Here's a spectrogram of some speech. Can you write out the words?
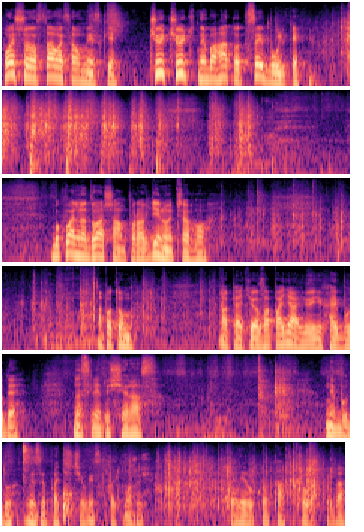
Ось що залишилося в миски. Чуть-чуть небагато цибульки. Буквально два шампура вдіну цього. А потім опять його запаяю і хай буде на следующий раз. Не буду висипати чи висипати, може. Тарілку так трошки, да.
